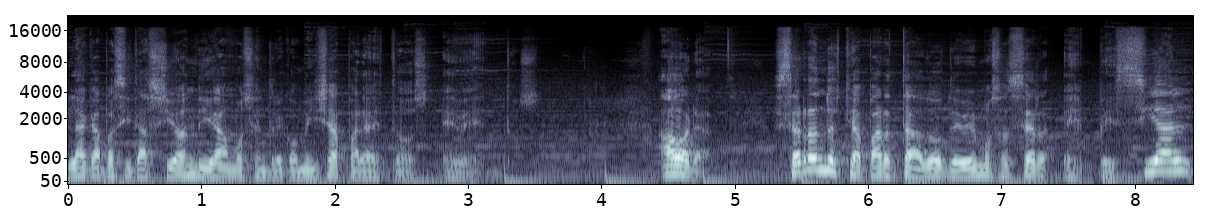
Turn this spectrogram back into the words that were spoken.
la capacitación, digamos, entre comillas, para estos eventos. Ahora, cerrando este apartado, debemos hacer especial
